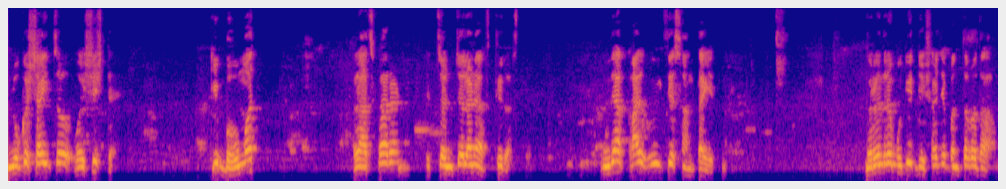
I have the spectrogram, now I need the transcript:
लोकशाहीचं वैशिष्ट्य आहे की बहुमत राजकारण हे चंचल आणि अस्थिर असतं. उद्या काय होईल ते सांगता येत नाही. नरेंद्र मोदी देशाचे पंतप्रधान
